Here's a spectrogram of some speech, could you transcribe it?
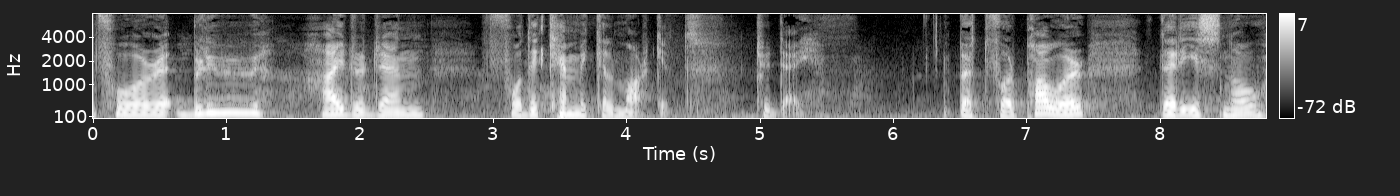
for blue hydrogen for the chemical market today. But for power, there is no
